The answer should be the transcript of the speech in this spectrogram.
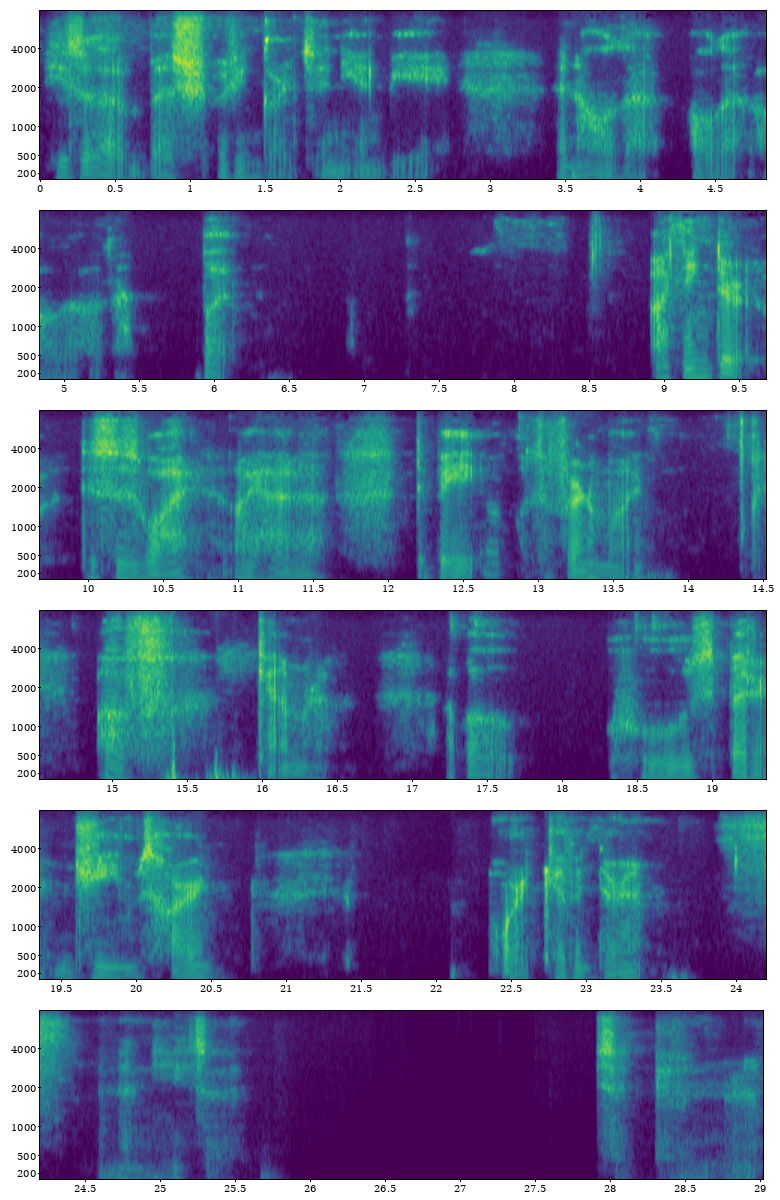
He's the best shooting guards in the NBA, and all that, all that, all that, all that. But I think there. This is why I had a debate with a friend of mine off camera about who's better, James Harden or Kevin Durant. And then he said, he said Kevin Durant.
